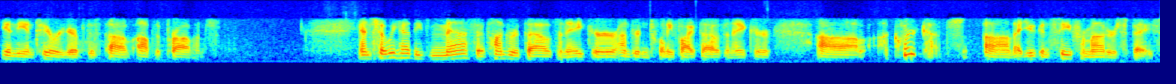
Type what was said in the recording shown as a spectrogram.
in the interior of the, uh, of the province. And so we had these massive 100,000 acre, 125,000 acre uh, clear cuts uh, that you can see from outer space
